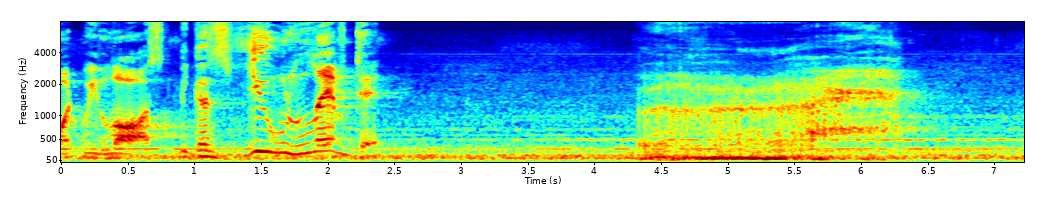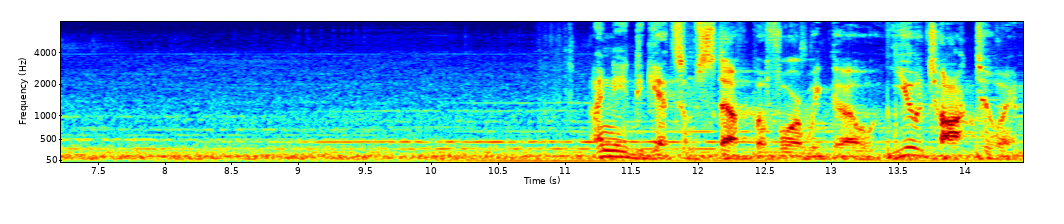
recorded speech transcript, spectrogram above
what we lost because you lived it. I need to get some stuff before we go. You talk to him.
